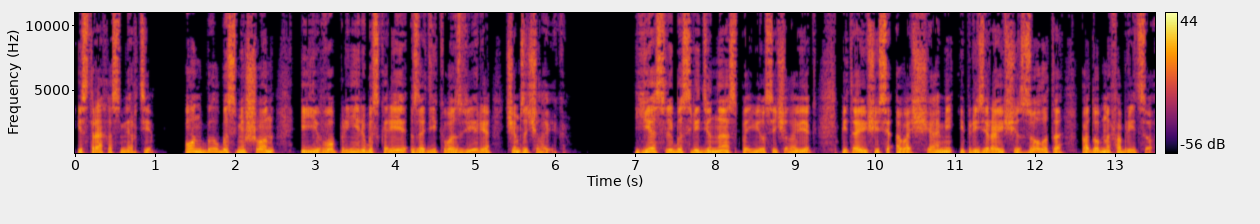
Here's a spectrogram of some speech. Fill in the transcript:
и страха смерти, он был бы смешон, и его приняли бы скорее за дикого зверя, чем за человека. Если бы среди нас появился человек, питающийся овощами и презирающий золото, подобно Фабрицо,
